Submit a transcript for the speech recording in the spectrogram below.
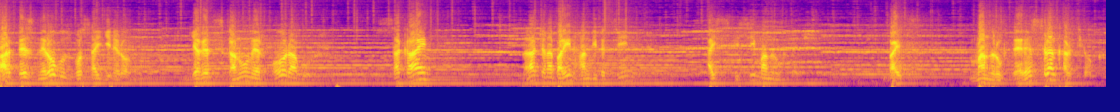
պարտեզներով ու զբոսայգիներով, գեղեցկանում էր օր ամուր։ Սակայն նրա ճանապարհին հանդիպեցին այսպիսի մանրուքներ։ Բայց մանրուքները սրանք արդյոք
